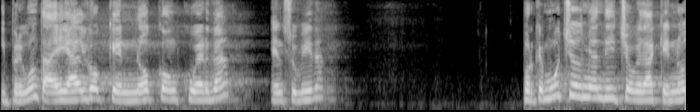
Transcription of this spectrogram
Y pregunta, ¿hay algo que no concuerda en su vida? Porque muchos me han dicho, ¿verdad?, que no,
